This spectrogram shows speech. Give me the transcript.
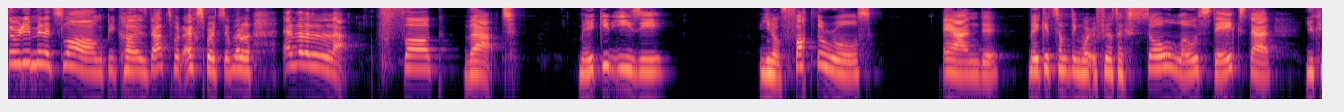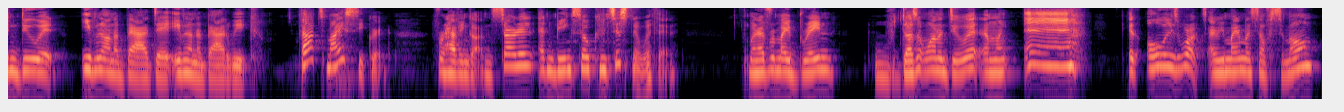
30 minutes long because that's what experts. Blah, blah, blah, blah, Fuck that. Make it easy. You know, fuck the rules and make it something where it feels like so low stakes that you can do it even on a bad day, even on a bad week. That's my secret for having gotten started and being so consistent with it. Whenever my brain doesn't want to do it, I'm like, eh, it always works. I remind myself, Simone,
